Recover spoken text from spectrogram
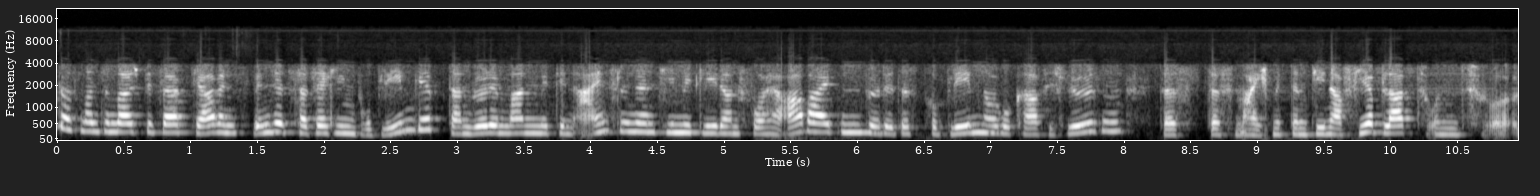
dass man zum Beispiel sagt, ja, wenn es jetzt tatsächlich ein Problem gibt, dann würde man mit den einzelnen Teammitgliedern vorher arbeiten, würde das Problem neurografisch lösen. Das, das mache ich mit einem DIN A4-Blatt und äh,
